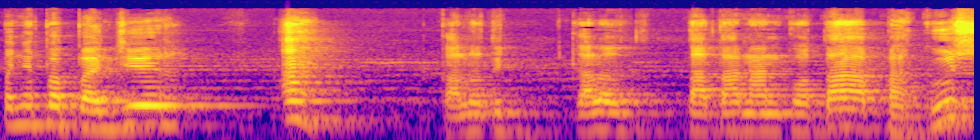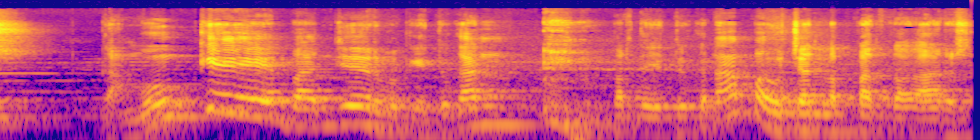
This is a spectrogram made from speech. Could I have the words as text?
penyebab banjir ah kalau kalau tatanan kota bagus nggak mungkin banjir begitu kan? Seperti itu. Kenapa hujan lebat kok harus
